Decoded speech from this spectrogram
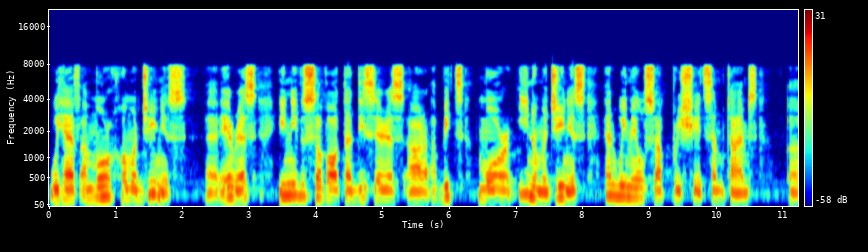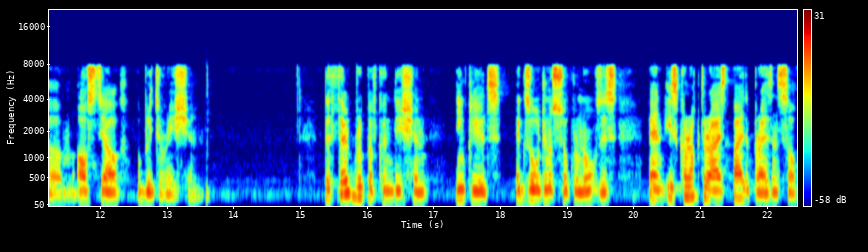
we have a more homogeneous areas. In nevus of Ota these areas are a bit more inhomogeneous and we may also appreciate sometimes um, ostial obliteration. The third group of condition includes exogenous ochronosis and is characterized by the presence of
